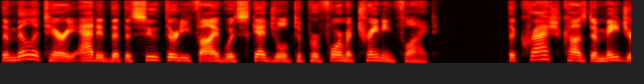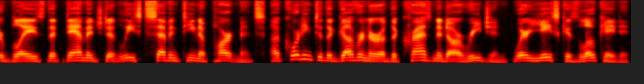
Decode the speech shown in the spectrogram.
The military added that the Su-35 was scheduled to perform a training flight. The crash caused a major blaze that damaged at least 17 apartments, according to the governor of the Krasnodar region, where Yeysk is located.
